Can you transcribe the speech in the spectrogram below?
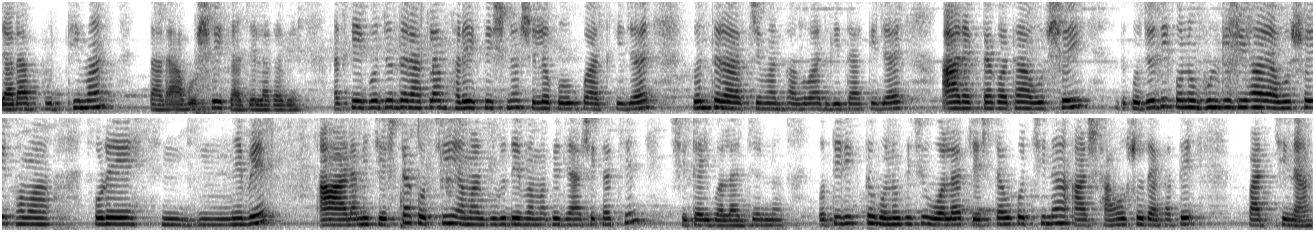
যারা বুদ্ধিমান, তারা অবশ্যই কাজে লাগাবে। আজকে এই পর্যন্ত রাখলাম। হরে কৃষ্ণ, শিল পৌপাত কি যায় গ্রন্থরাজ শ্রীমদ্ ভাগবত গীতা কি যায় আর একটা কথা অবশ্যই যদি কোনো ভুল ত্রুটি হয় অবশ্যই ক্ষমা করে নেবে। আর আমি চেষ্টা করছি, আমার গুরুদেব আমাকে যা শেখাচ্ছেন সেটাই বলার জন্য। অতিরিক্ত কোনো কিছু বলার চেষ্টাও করছি না আর সাহসও দেখাতে পারছি না।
